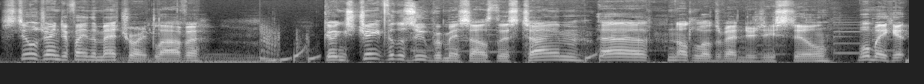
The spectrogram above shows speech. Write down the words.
Still trying to find the Metroid larva. Going straight for the super missiles this time. Uh, not a lot of energy still. We'll make it.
